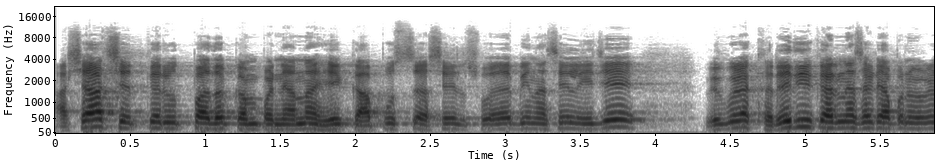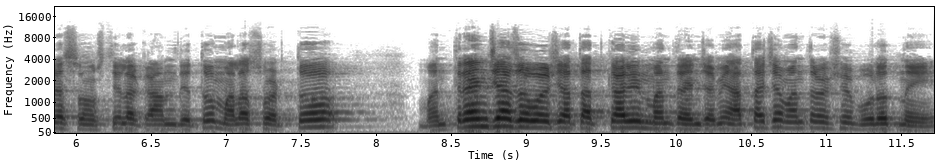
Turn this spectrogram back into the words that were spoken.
अशाच शेतकरी उत्पादक कंपन्यांना हे कापूसचं असेल सोयाबीन असेल हे जे वेगवेगळ्या खरेदी करण्यासाठी आपण वेगळ्या संस्थेला काम देतो मला असं वाटतं मंत्र्यांच्या जवळच्या तत्कालीन मंत्र्यांच्या मी आताच्या मंत्र्याविषयी बोलत नाही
